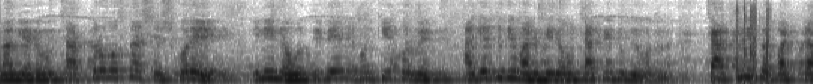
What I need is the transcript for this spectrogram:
লাগেন এবং ছাত্র অবস্থা শেষ করে তিনি নবদ্বীপে এখন কি করবেন? আগের যুগে মানুষ এরকম চাকরি টুকরি হতো না। চাকরির ব্যাপারটা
